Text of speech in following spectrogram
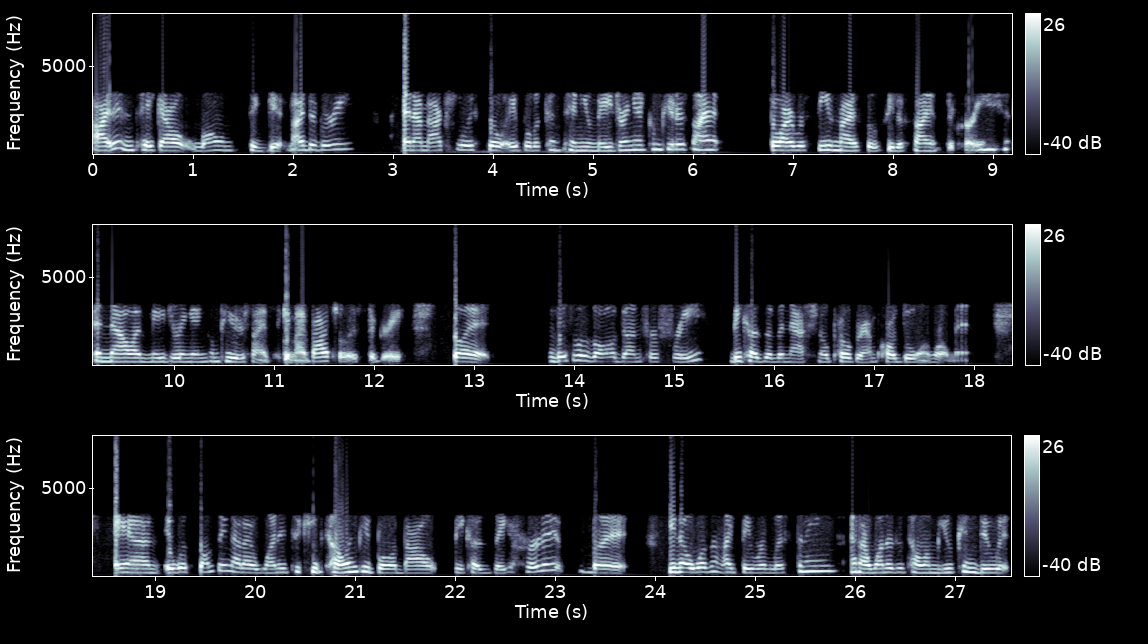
I didn't take out loans to get my degree, and I'm actually still able to continue majoring in computer science. So I received my Associate of Science degree, and now I'm majoring in computer science to get my bachelor's degree. But this was all done for free because of a national program called dual enrollment. And it was something that I wanted to keep telling people about because they heard it, but you know, it wasn't like they were listening and I wanted to tell them you can do it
